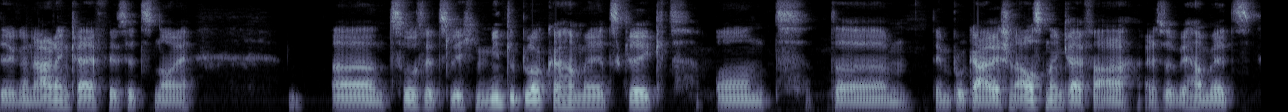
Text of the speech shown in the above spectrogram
Diagonalangreifer ist jetzt neu, äh, zusätzlichen Mittelblocker haben wir jetzt gekriegt und der, den bulgarischen Außenangreifer auch. Also wir haben jetzt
